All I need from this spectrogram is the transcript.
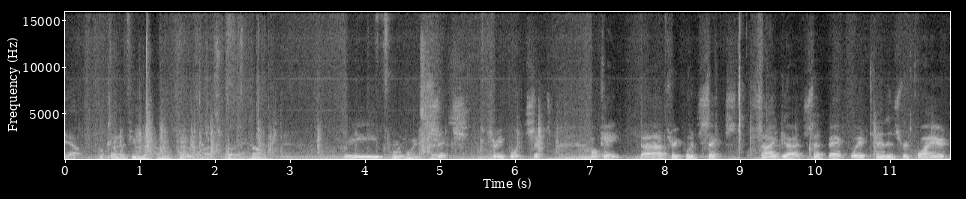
Yeah, Okay. but if you look on the table, that's where I have it. 3.6, 3.6. Okay, uh, 3.6, side yard setback where 10 is required,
